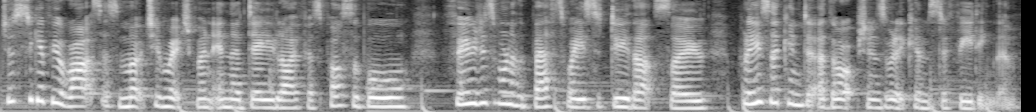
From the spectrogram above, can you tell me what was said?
just to give your rats as much enrichment in their daily life as possible. Food is one of the best ways to do that, so please look into other options when it comes to feeding them.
